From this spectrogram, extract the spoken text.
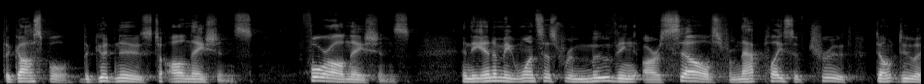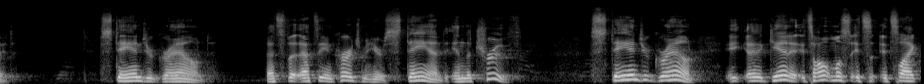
The gospel, the good news to all nations, for all nations. And the enemy wants us removing ourselves from that place of truth. Don't do it. Stand your ground. That's the, that's the encouragement here. Stand in the truth. Stand your ground. It, again, it's almost, it's, it's like,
